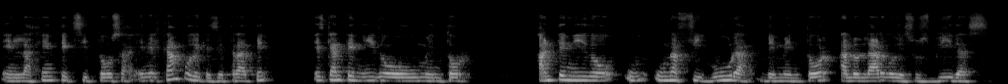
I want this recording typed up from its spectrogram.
en la gente exitosa, en el campo de que se trate, es que han tenido un mentor, han tenido una figura de mentor a lo largo de sus vidas.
